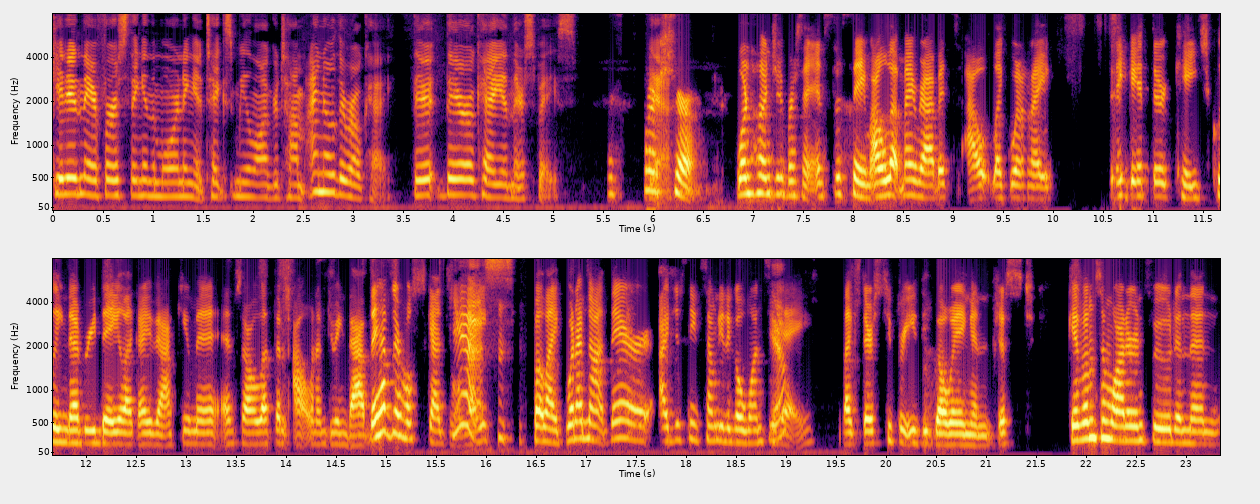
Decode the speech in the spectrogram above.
get in there first thing in the morning. It takes me a longer time. I know they're okay. They're they're okay in their space. For yeah. sure. 100%. It's the same. I'll let my rabbits out like when I they get their cage cleaned every day like I vacuum it and so I'll let them out when I'm doing that. They have their whole schedule, yes. Right? But like when I'm not there, I just need somebody to go once yep. a day. Like they're super easy going and just give them some water and food and then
